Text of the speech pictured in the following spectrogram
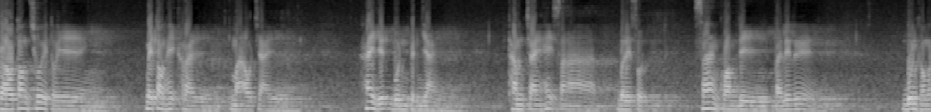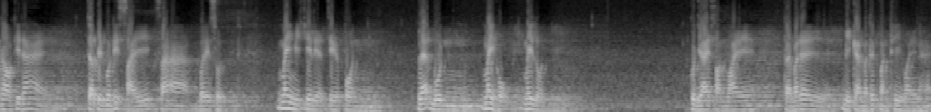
เราต้องช่วยตัวเอง ไม่ต้องให้ใครมาเอาใจ ให้ยึดบุญเป็นใหญ่ทำใจให้สะอาดบริสุทธิ์ สร้างความดีไปเรื่อย ๆ บุญของเราที่ได้ จะเป็นบุญที่ใสสะอาดบริสุทธิ์ ไม่มีกิเลสเจือปน และบุญไม่หกไม่หล่นคุณยายสอนไว้ แต่ไม่ได้มีการบันทึกวันที่ไว้นะฮะ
